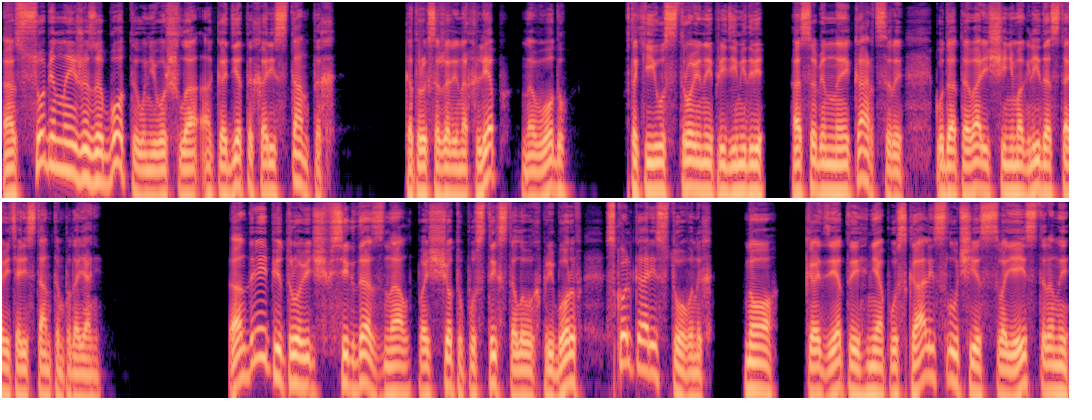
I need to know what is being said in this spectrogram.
Особенная же забота у него шла о кадетах-арестантах, которых сажали на хлеб, на воду, в такие устроенные при Демидове особенные карцеры, куда товарищи не могли доставить арестантам подаяние. Андрей Петрович всегда знал по счету пустых столовых приборов, сколько арестованных, но кадеты не опускали случая с своей стороны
